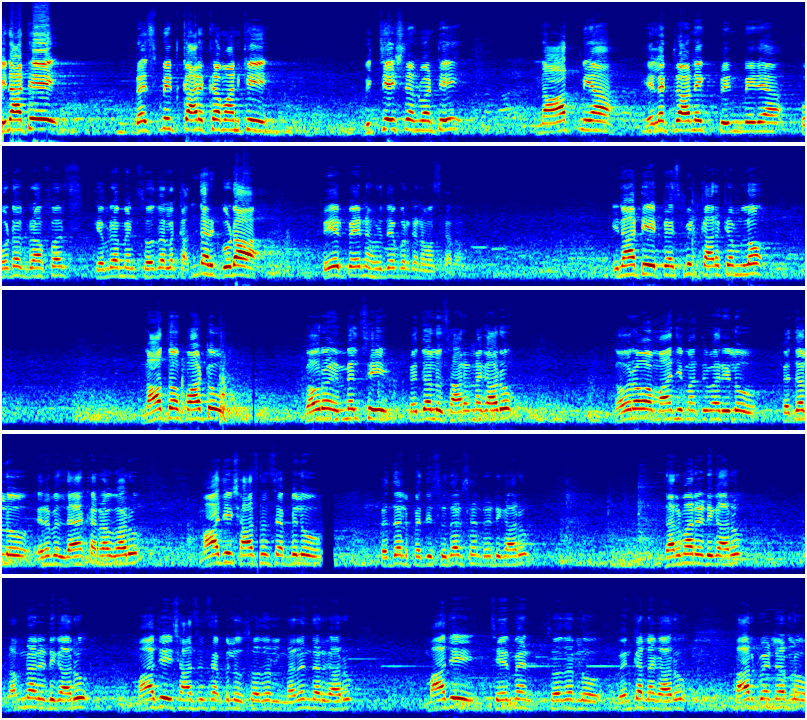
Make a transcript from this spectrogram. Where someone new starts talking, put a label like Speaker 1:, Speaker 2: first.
Speaker 1: ఈనాటి press meet కార్యక్రమానికి విచ్చేసినటువంటి నా ఆత్మీయ electronic print media photographers cameramen సోదరులకు అందరికి కూడా పేరు పేరున హృదయపూర్వక నమస్కారాలు. ఈనాటి ప్రెస్ మీట్ కార్యక్రమంలో నాతో పాటు గౌరవ ఎమ్మెల్సీ పెద్దలు సారన్న గారు గౌరవ మాజీ మంత్రివర్యులు పెద్దలు ఎర్రబెల్లి దయాకర్ రావు గారు మాజీ శాసనసభ్యులు పెద్దలు పెద్ది సుదర్శన్ రెడ్డి గారు ధర్మారెడ్డి గారు రమణారెడ్డి గారు మాజీ శాసనసభ్యులు సోదరులు నరేందర్ గారు మాజీ చైర్మన్ సోదరులు వెంకన్న గారు కార్పొరేటర్లు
